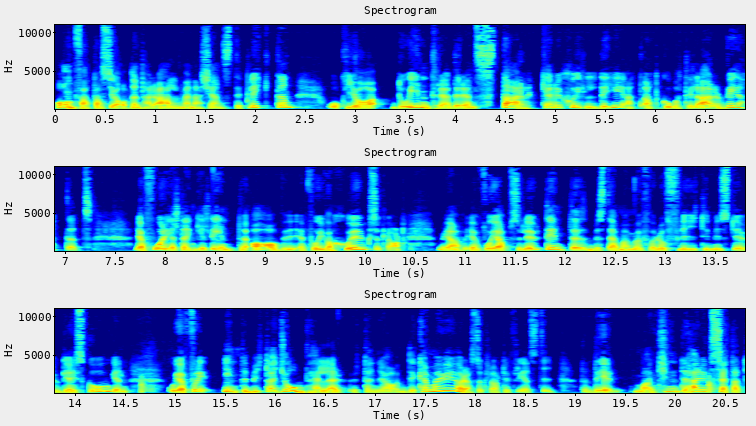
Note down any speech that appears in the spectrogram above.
omfattas jag av den här allmänna tjänsteplikten och jag, då inträder en starkare skyldighet att gå till arbetet. Jag får helt enkelt inte av, jag får ju vara sjuk såklart, men jag, jag får ju absolut inte bestämma mig för att fly till min stuga i skogen. Och jag får inte byta jobb heller, utan jag, det kan man ju göra såklart i fredstid. Det, man, det här är ett sätt att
